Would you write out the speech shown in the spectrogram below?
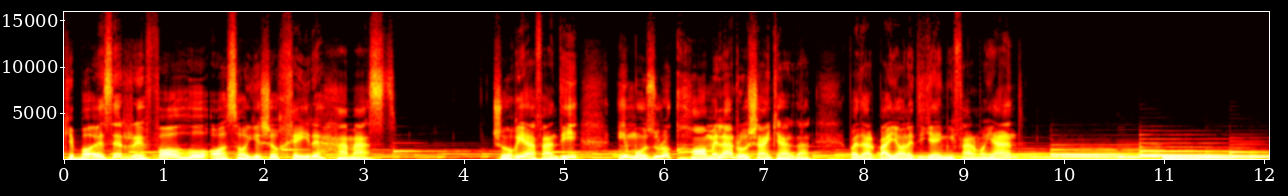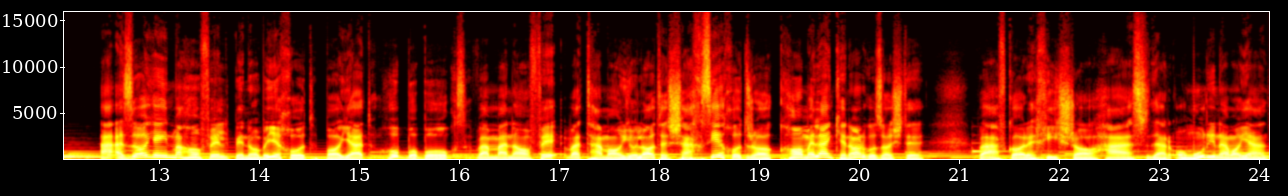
که باعث رفاه و آسایش و خیر همه است. شوقی افندی این موضوع رو کاملا روشن کردند و در بیان دیگه میفرمایند اعضای این محافل به نوبه خود باید حب و بغض و منافع و تمایلات شخصی خود را کاملا کنار گذاشته و افکار خیش را حصر در اموری نمایند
